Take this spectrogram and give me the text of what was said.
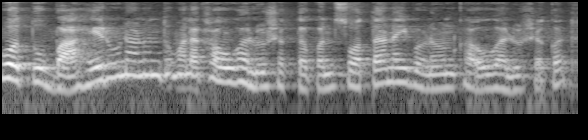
हो तू बाहेरून आणून तुम्हाला खाऊ घालू शकतं पण स्वतः नाही बनवून खाऊ घालू शकत.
